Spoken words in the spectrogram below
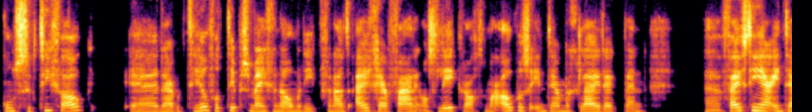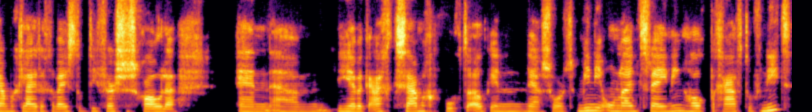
constructief ook. Uh, daar heb ik heel veel tips meegenomen die ik vanuit eigen ervaring als leerkracht, maar ook als intern begeleider. Ik ben 15 jaar intern begeleider geweest op diverse scholen. En um, die heb ik eigenlijk samengevoegd ook in een soort mini-online training, hoogbegaafd of niet.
